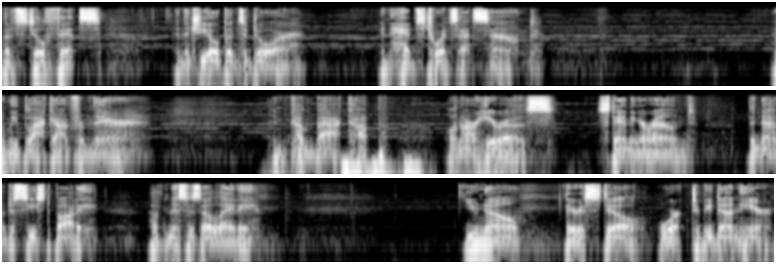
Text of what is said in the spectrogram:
but it still fits. And then she opens a door and heads towards that sound. And we black out from there and come back up on our heroes standing around the now deceased body of Mrs. O'Lady. You know there is still work to be done here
